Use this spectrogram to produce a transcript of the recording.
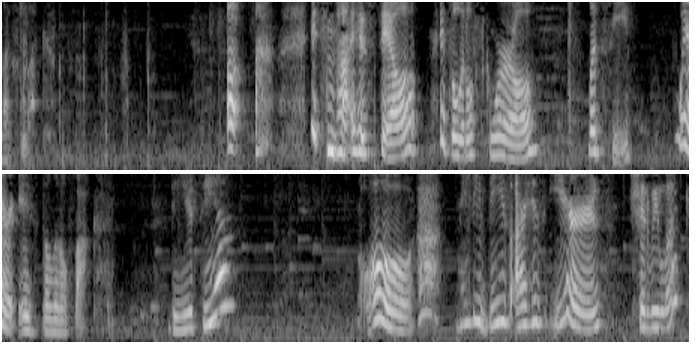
Let's look. Oh, it's not his tail. It's a little squirrel. Let's see. Where is the little fox? Do you see him? Oh, maybe these are his ears. Should we look?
